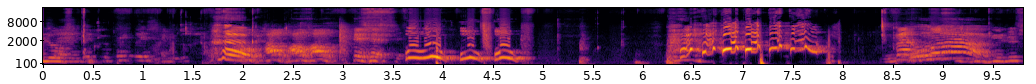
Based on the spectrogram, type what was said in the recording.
Evde köpek besliyoruz. Hav hav hav hav. Oo, oo, oo. Ver o nasıl bir gülüş?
